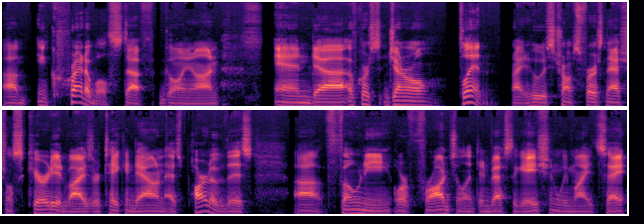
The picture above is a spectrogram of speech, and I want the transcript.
Um, incredible stuff going on. And uh, of course, General Flynn, right, who was Trump's first national security advisor, taken down as part of this uh, phony or fraudulent investigation, we might say.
